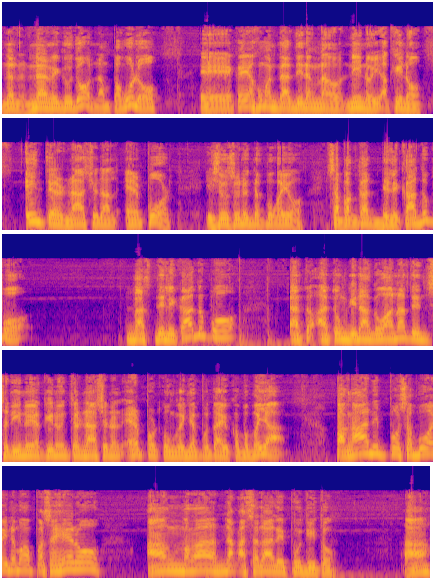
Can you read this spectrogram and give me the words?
na, na ang Pangulo. Eh, kaya humanda din ng Ninoy Aquino International Airport. Isusunod na po kayo. Sapagkat delikado po, mas delikado po at atong ginagawa natin sa Ninoy Aquino International Airport kung ganyan po tayo kapabaya, panganib po sa buhay ng mga pasahero ang mga nakasalalay po dito. Ah?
